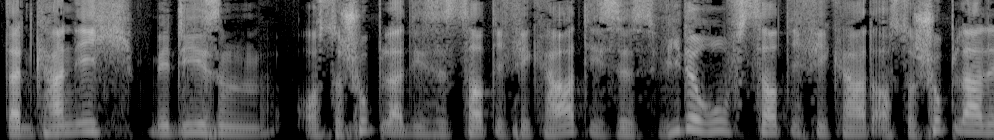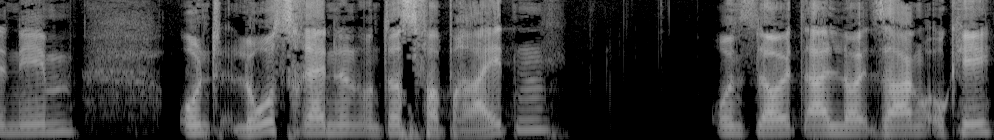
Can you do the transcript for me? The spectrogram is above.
dann kann ich mit diesem aus der Schublade dieses Zertifikat, dieses Widerrufszertifikat aus der Schublade nehmen und losrennen und das verbreiten und Leute, allen Leuten sagen, okay,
